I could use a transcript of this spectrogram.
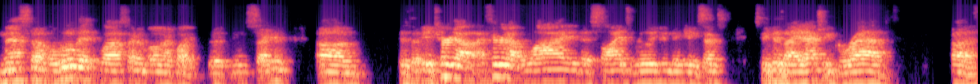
messed up a little bit last time, well, not quite, but in a second. Um, it turned out, I figured out why the slides really didn't make any sense. It's because I had actually grabbed uh,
